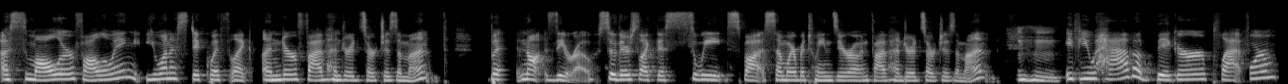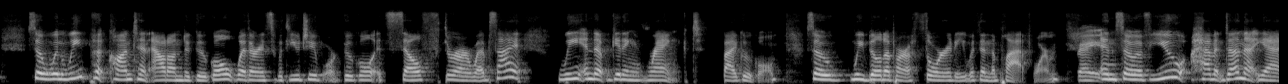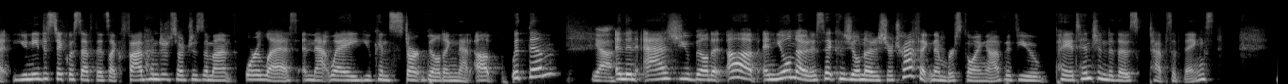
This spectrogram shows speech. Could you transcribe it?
a smaller following, you want to stick with like under 500 searches a month but not zero. So there's like this sweet spot somewhere between zero and 500 searches a month. Mm-hmm. If you have a bigger platform, so when we put content out onto Google, whether it's with YouTube or Google itself through our website, we end up getting ranked by Google. So we build up our authority within the platform. Right. And so if you haven't done that yet, you need to stick with stuff that's like 500 searches a month or less. And that way you can start building that up with them. Yeah. And then as you build it up, and you'll notice it because you'll notice your traffic numbers going up if you pay attention to those types of things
